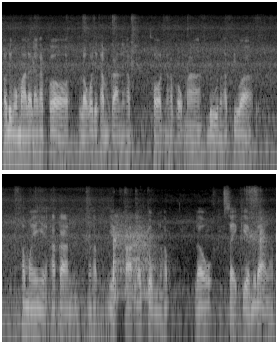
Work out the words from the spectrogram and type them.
เราดึงออกมาแล้วนะครับ ก็เราก็จะทำการนะครับถอดนะครับออกมาดูนะครับที่ว่าทำไมอาการนะครับเหยียบคลัตช์แล้วจมนะครับ แล้วใส่เกียร์ไม่ได้นะครับ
